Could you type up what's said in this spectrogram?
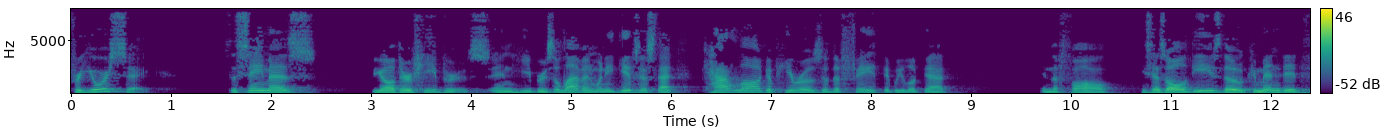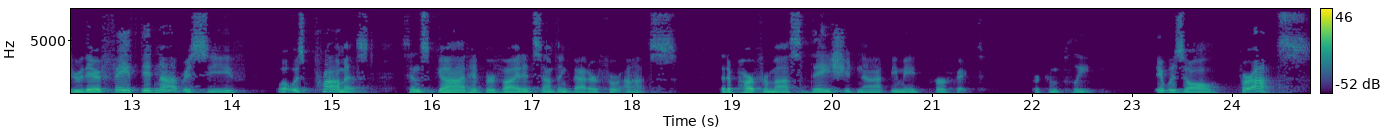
for your sake. It's the same as the author of Hebrews in Hebrews 11 when he gives us that catalog of heroes of the faith that we looked at in the fall. He says, All these, though commended through their faith, did not receive what was promised, since God had provided something better for us that apart from us, they should not be made perfect or complete. It was all for us.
